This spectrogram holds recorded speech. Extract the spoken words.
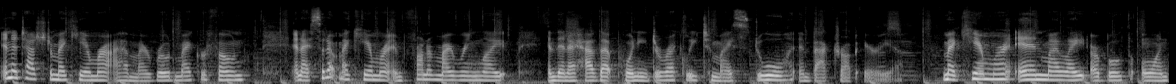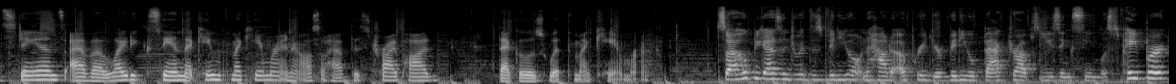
And attached to my camera, I have my Rode microphone. And I set up my camera in front of my ring light, and then I have that pointing directly to my stool and backdrop area. My camera and my light are both on stands. I have a lighting stand that came with my camera, and I also have this tripod that goes with my camera. So I hope you guys enjoyed this video on how to upgrade your video backdrops using seamless paper.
